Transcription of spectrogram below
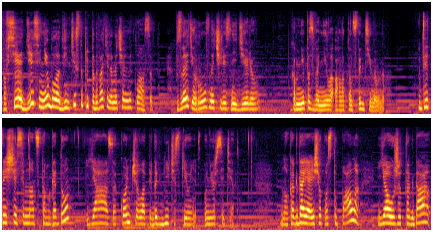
Во всей Одессе не было адвентиста-преподавателя начальных классов. Вы знаете, ровно через неделю ко мне позвонила Алла Константиновна. В 2017 году я закончила педагогический уни университет. Но когда я еще поступала, я уже тогда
